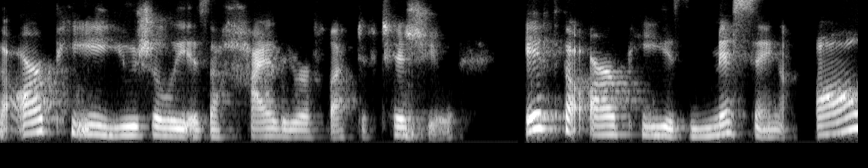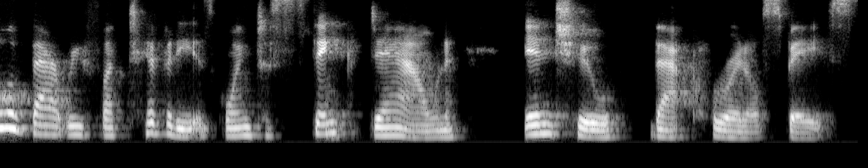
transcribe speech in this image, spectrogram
The RPE usually is a highly reflective tissue. If the RPE is missing, all of that reflectivity is going to sink down into that choroidal space.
